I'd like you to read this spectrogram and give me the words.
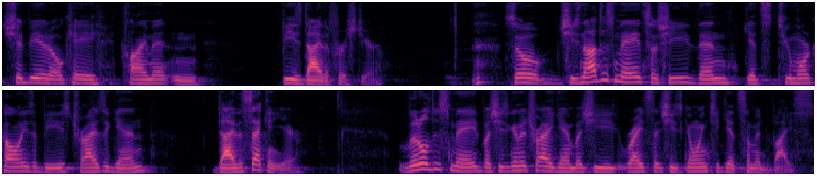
should be an okay climate, and bees die the first year. So she's not dismayed, so she then gets two more colonies of bees, tries again, die the second year. Little dismayed, but she's going to try again, but she writes that she's going to get some advice.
